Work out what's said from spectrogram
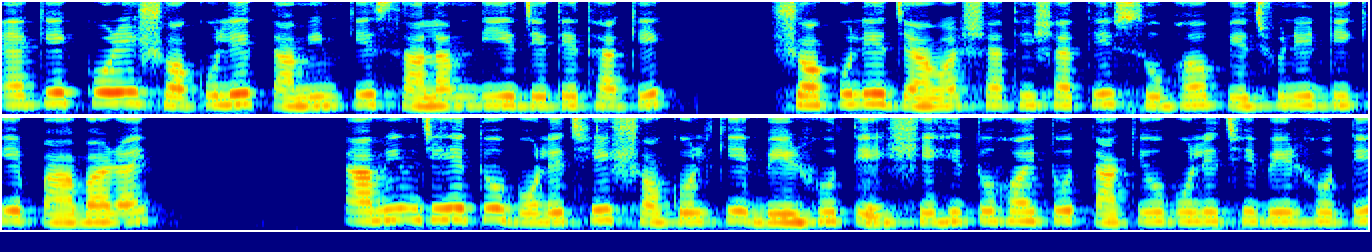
এক এক করে সকলে তামিমকে সালাম দিয়ে যেতে থাকে। সকলে যাওয়ার সাথে সাথে সুভাও পেছনের দিকে পা বাড়ায়। তামিম যেহেতু বলেছে সকলকে বের হতে, সেহেতু হয়তো তাকেও বলেছে বের হতে,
